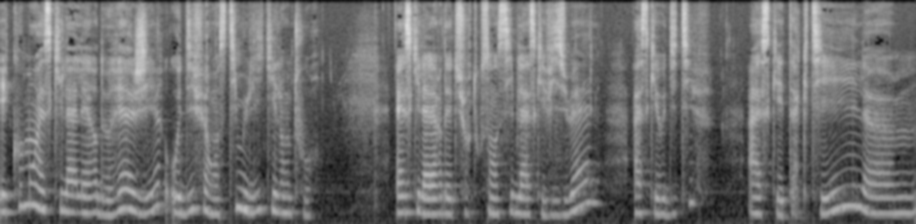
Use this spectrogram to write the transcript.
et comment est-ce qu'il a l'air de réagir aux différents stimuli qui l'entourent? Est-ce qu'il a l'air d'être surtout sensible à ce qui est visuel, à ce qui est auditif, à ce qui est tactile euh,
